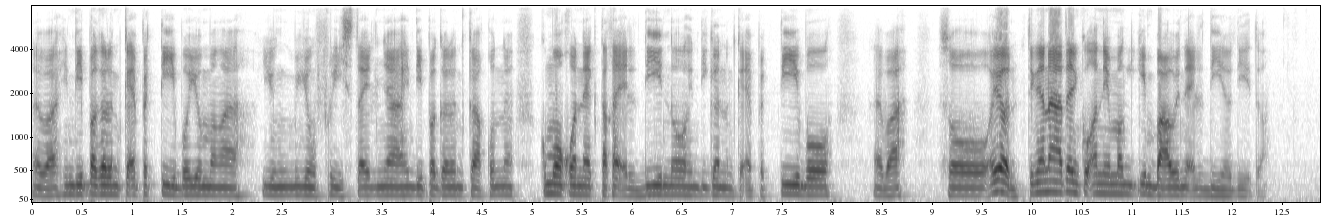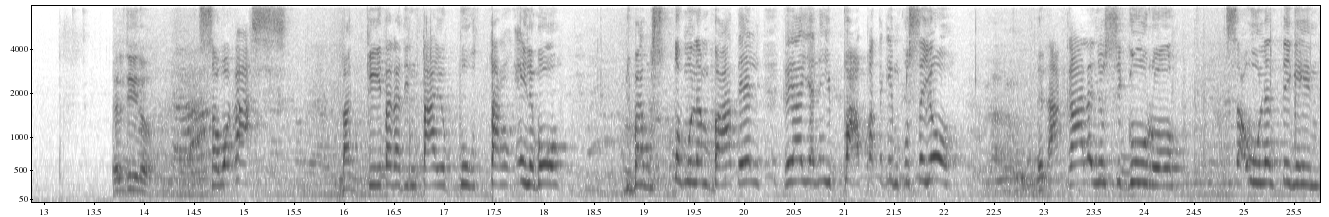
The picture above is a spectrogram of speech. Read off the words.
'Di ba? Hindi pa ganoon ka-epektibo yung mga yung yung freestyle niya, hindi pa ganoon ka kun kumokonekta kay Eldino, hindi ganoon ka-epektibo, 'di ba? So, ayun, tingnan natin kung ano yung magiging bawi ni Eldino dito. Eldino. Sa wakas, nagkita na din tayo putang ina mo. Di ba gusto mo ng battle? Kaya yan ipapatikim ko sa'yo. Dahil akala nyo siguro, sa unang tingin,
